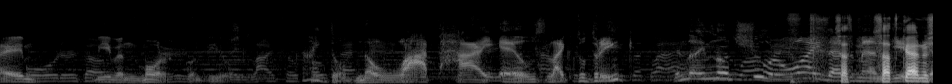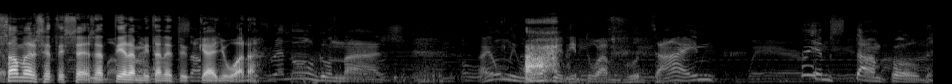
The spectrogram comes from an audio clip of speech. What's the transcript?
I'm even more confused. I don't know what high elves like to drink, and I'm not sure why that Sä, man sä oot gave käynyt me a Somersetissä ja sä et tiedä I mitä ne tykkää juoda. for my friend Olgonash. I only ah. wanted him to have a good time. I am stumbled.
